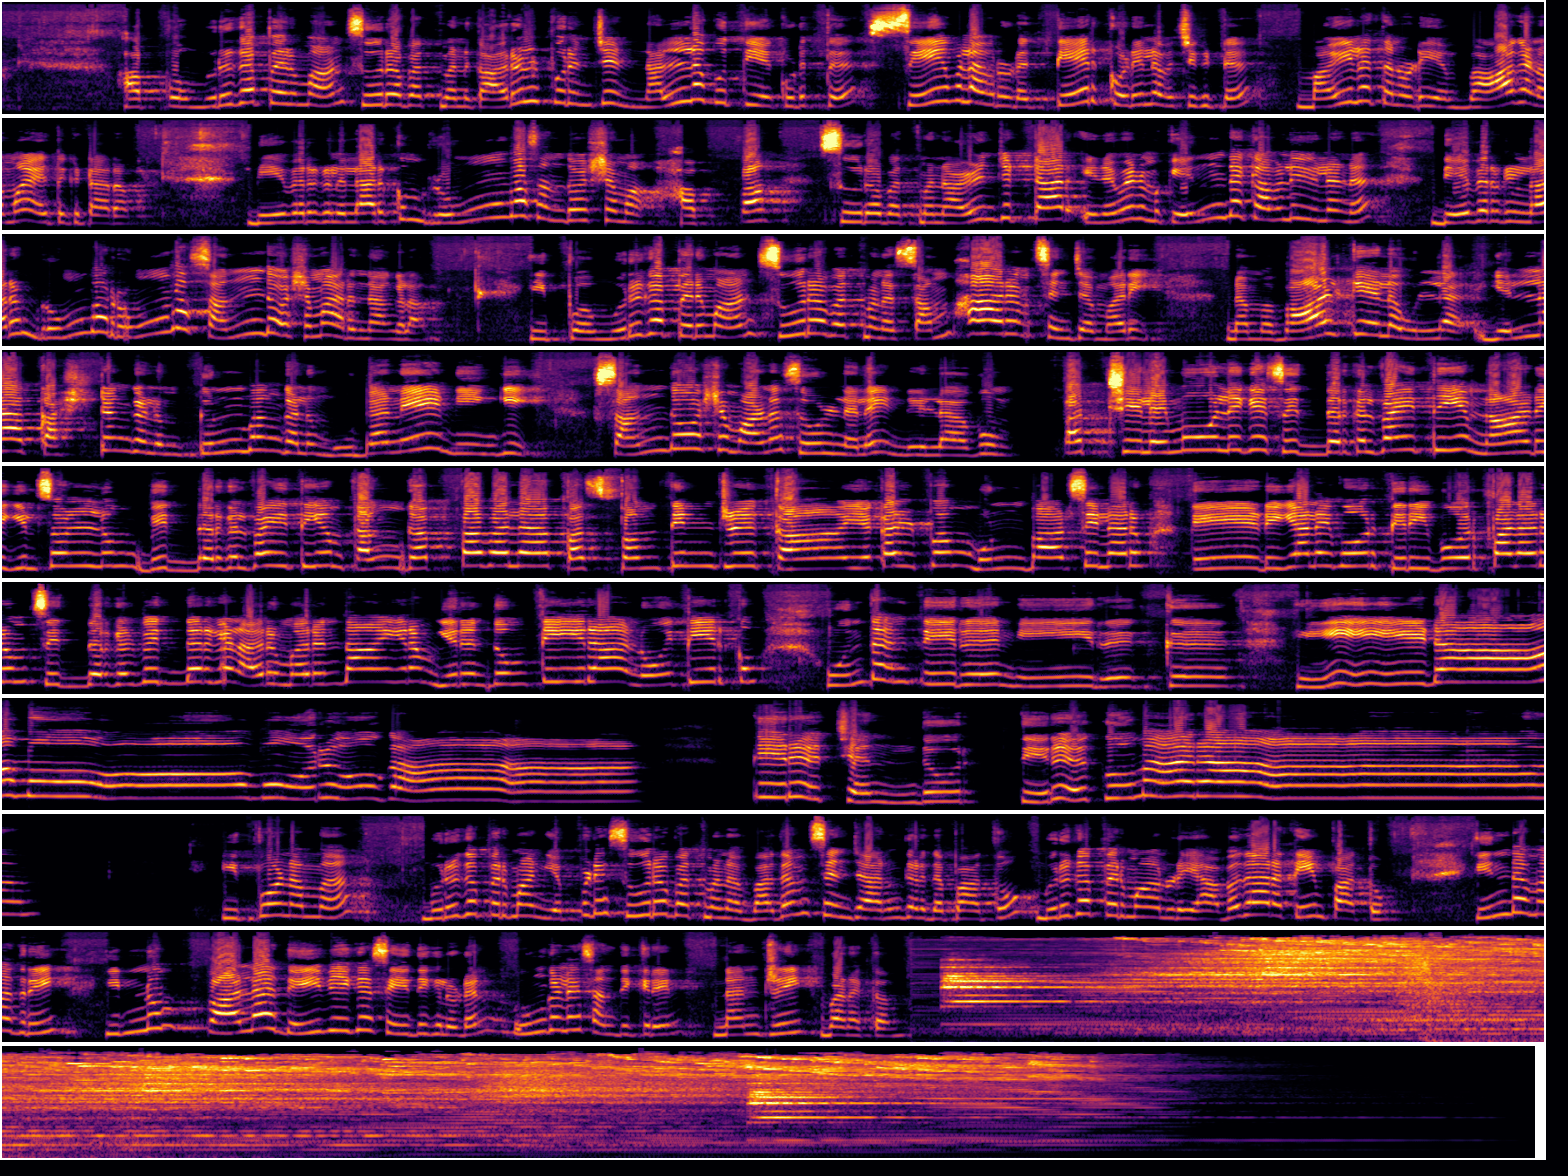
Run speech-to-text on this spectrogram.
அப்போ முருகப்பெருமான் சூரபத்மனுக்கு அருள் புரிஞ்சு நல்ல புத்தியை கொடுத்து சேவல் அவரோட தேர்கொடியில வச்சுக்கிட்டு மயில தன்னுடைய வாகனமா ஏத்துக்கிட்டாராம். தேவர்கள் எல்லாருக்கும் ரொம்ப சந்தோஷமா அப்பா சூரபத்மன் அழிஞ்சிட்டார். எனவே நமக்கு எந்த கவலையும் இல்லைன்னு தேவர்கள் எல்லாரும் ரொம்ப ரொம்ப சந்தோஷமா இருந்தாங்களாம். இப்போ முருகப்பெருமான் சூரபத்மனை சம்ஹாரம் செஞ்ச மாதிரி நம்ம வாழ்க்கையில உள்ள எல்லா கஷ்டங்களும் துன்பங்களும் உடனே நீங்கி சந்தோஷமான சூழ்நிலை நிலவும். பச்சிலை மூலிகை சித்தர்கள் வைத்தியம் நாடியில் சொல்லும் வித்தர்கள் வைத்தியம் தங்கப்பவள பஸ்பம் தின்று காய கல்பம் முன்பார் சிலரும் தேடி அலைவோர் திரிவோர் பலரும் சித்தர்கள் வித்தர்கள் அருமருந்தாயிரம் இருந்தும் தீரா நோய் தீர்க்கும் உந்தன் திரு நீருக்கு. ஈடாமோ முருகா திருச்செந்தூர் திருக்குமார் இப்போ நம்ம முருகப்பெருமான் எப்படி சூரபத்மனை வதம் செஞ்சாருங்கிறத பார்த்தோம். முருகப்பெருமானுடைய அவதாரத்தையும் பார்த்தோம். இந்த மாதிரி இன்னும் பல தெய்வீக செய்திகளுடன் உங்களை சந்திக்கிறேன். நன்றி வணக்கம்.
